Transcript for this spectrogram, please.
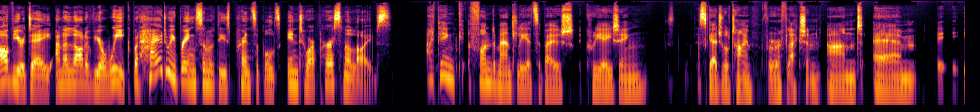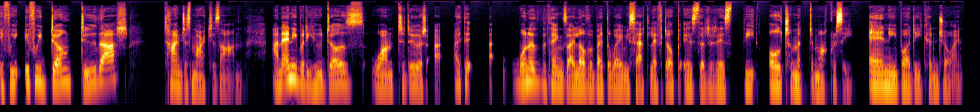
of your day and a lot of your week, but how do we bring some of these principles into our personal lives? I think fundamentally it's about creating scheduled time for reflection, and um, if we if we don't do that, time just marches on. And anybody who does want to do it, I, I think one of the things I love about the way we set Lift up is that it is the ultimate democracy. Anybody can join.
